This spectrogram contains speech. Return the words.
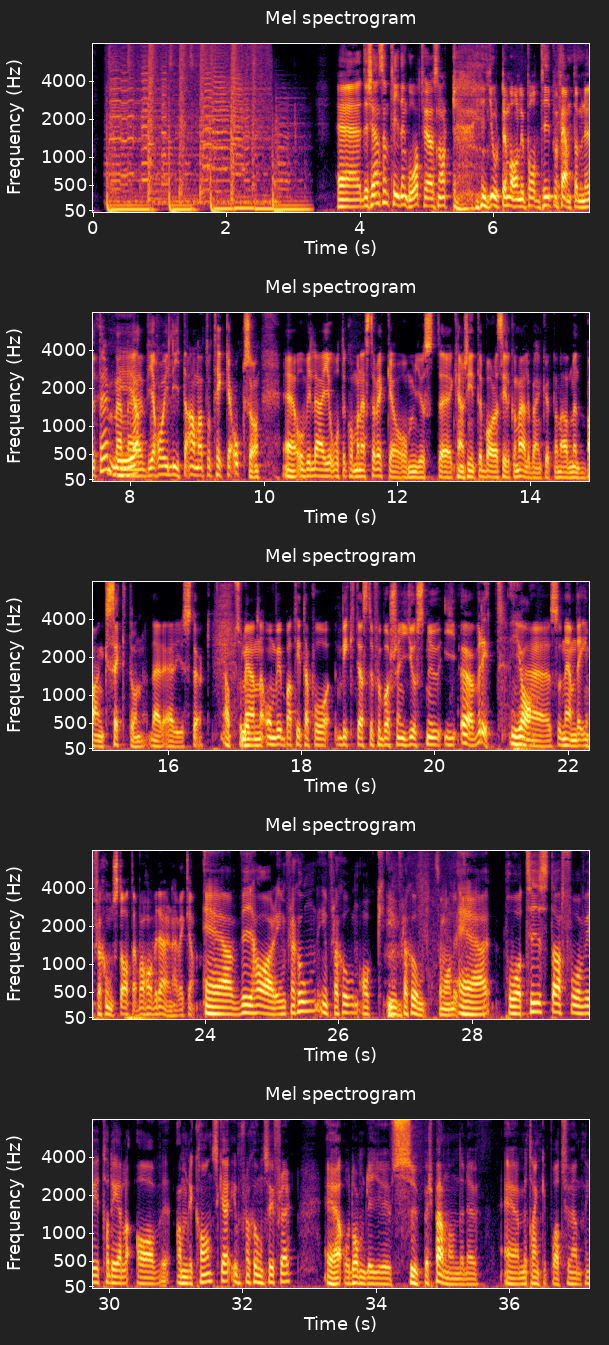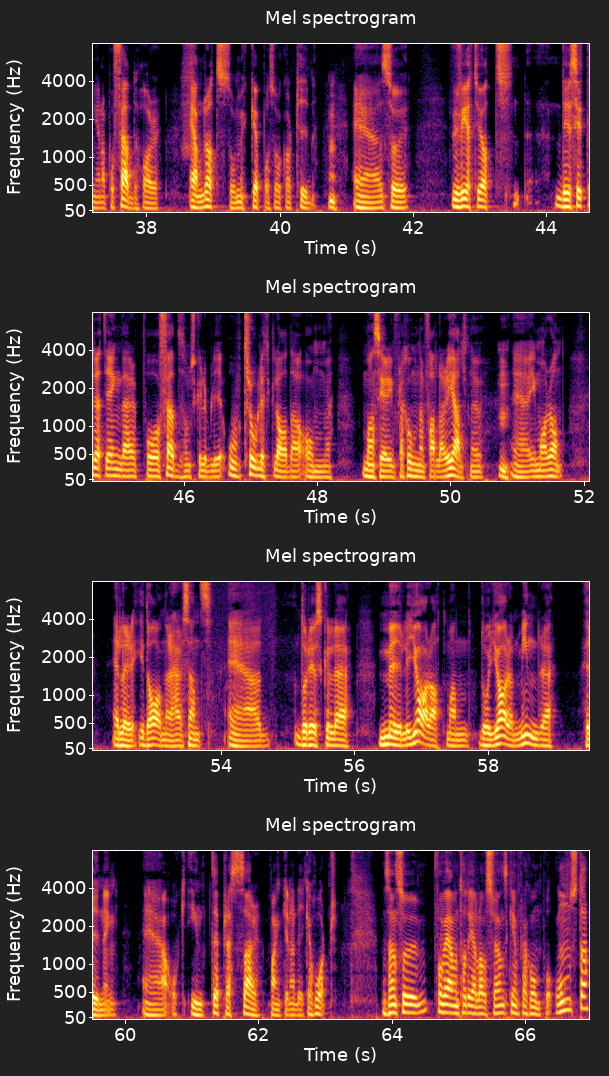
Det känns som tiden gått. Vi har snart gjort en vanlig poddtid på 15 minuter. Men Ja. eh, vi har ju lite annat att täcka också. Eh, Och vi lär ju återkomma nästa vecka om just, eh, kanske inte bara Silicon Valley Bank, utan allmänt banksektorn. Där är det ju stök. Absolut. Men om vi bara tittar på viktigaste för börsen just nu i övrigt. Ja. eh, Så nämnde inflationsdata. Vad har vi där den här veckan? Eh, vi har inflation, inflation och inflation. Som vanligt. Eh, på tisdag får vi ta del av amerikanska inflationssiffror. Eh, och de blir ju superspännande nu eh, med tanke på att förväntningarna på Fed har ändrats så mycket på så kort tid. Eh, så vi vet ju att det sitter ett gäng där på Fed som skulle bli otroligt glada om man ser inflationen falla rejält nu eh, imorgon. Eller idag när det här sänds. Eh, då det skulle möjliggöra att man då gör en mindre höjning Eh, och inte pressar bankerna lika hårt. Men sen så får vi även ta del av svensk inflation på onsdag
